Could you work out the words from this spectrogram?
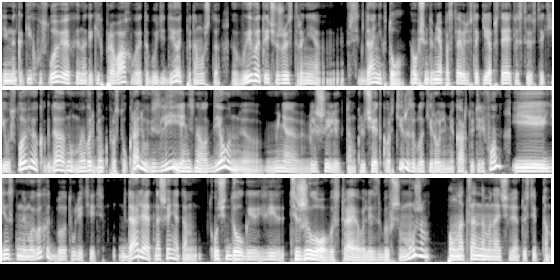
И на каких условиях и на каких правах вы это будете делать, потому что вы в этой чужой стране всегда никто. В общем-то, меня поставили в такие обстоятельства и в такие условия, когда ну, моего ребенка просто украли, увезли, я не знала, где он, э, меня лишили там ключей от квартиры, заблокировали мне карту и телефон, и единственный мой выход был это улететь. Далее отношения там очень долго и тяжело выстраивались с бывшим мужем, полноценно мы начали, то есть там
